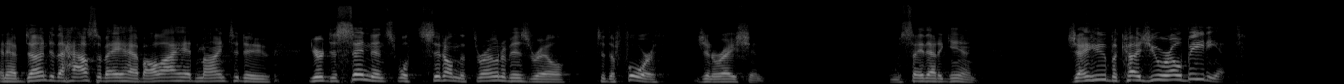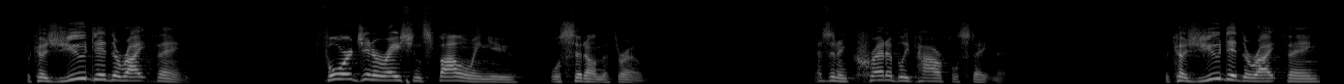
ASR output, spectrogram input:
and have done to the house of Ahab all I had mind to do, your descendants will sit on the throne of Israel to the fourth generation. I'm going to say that again. Jehu, because you were obedient, because you did the right thing, four generations following you will sit on the throne. That's an incredibly powerful statement. Because you did the right thing,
